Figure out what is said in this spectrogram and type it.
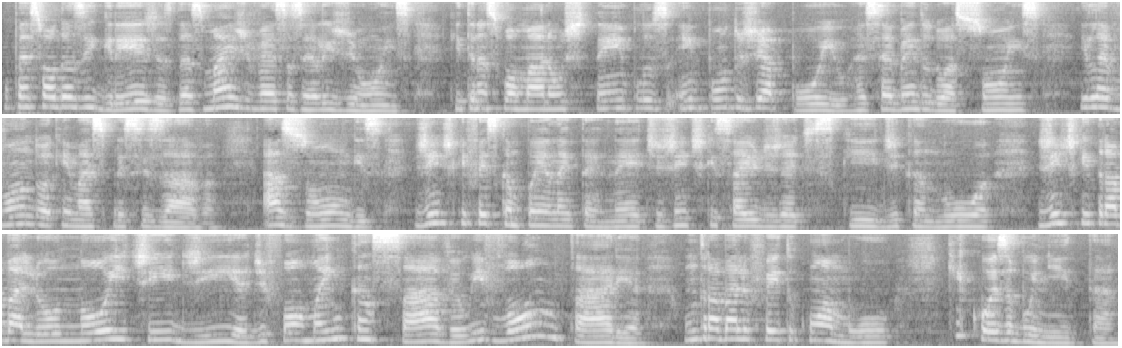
O pessoal das igrejas, das mais diversas religiões, que transformaram os templos em pontos de apoio, recebendo doações e levando a quem mais precisava as ONGs, gente que fez campanha na internet, gente que saiu de jet ski, de canoa, gente que trabalhou noite e dia de forma incansável e voluntária, um trabalho feito com amor. Que coisa bonita!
